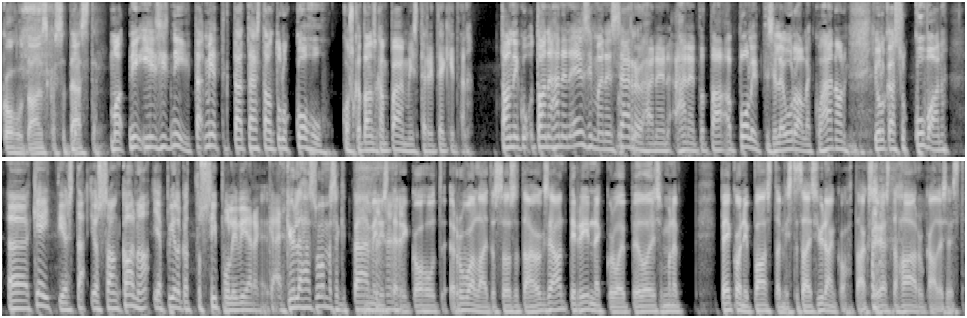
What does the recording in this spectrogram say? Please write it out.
kohu Tanskassa tästä. Ma, niin, siis niin, tä, mietti, tä, tästä on tullut kohu, koska Tanskan pääministeri teki tämän. Tämä on, niinku, tää on hänen ensimmäinen särö hänen, hänen tota, poliittiselle uralle, kun hän on julkaissut kuvan ö, keittiöstä, jossa on kana ja pilkottu sipuli vierekkäin. Kyllähän Suomessakin pääministerikohut ruoanlaitossa osataan. Onko se Antti Rinne, kun oli, oli semmoinen pekonipasta, mistä sai sydänkohtauksen yhdestä haarukallisesta.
